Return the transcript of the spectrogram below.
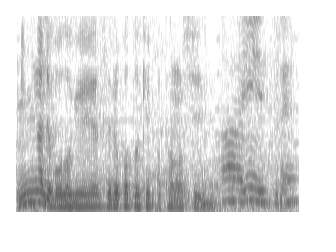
みんなでボードゲーすること結構楽しいね。ああいいですね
